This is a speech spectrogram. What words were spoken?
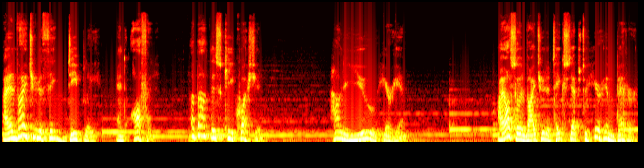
I invite you to think deeply and often about this key question How do you hear Him? I also invite you to take steps to hear Him better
